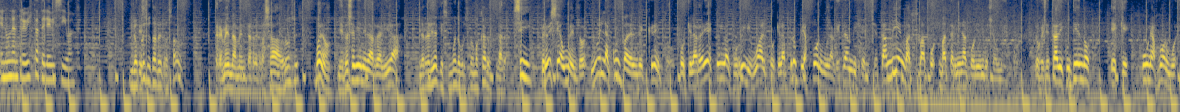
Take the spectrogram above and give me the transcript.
en una entrevista televisiva. ¿Y los precios están retrasados? Tremendamente retrasados. ¿Entonces? Bueno, y entonces viene la realidad. ¿La realidad que es 50% más caro? sí, pero ese aumento no es la culpa del decreto, porque la realidad esto iba a ocurrir igual, porque la propia fórmula que está en vigencia también va, va a terminar poniendo ese aumento. Lo que se está discutiendo es que una fórmula,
